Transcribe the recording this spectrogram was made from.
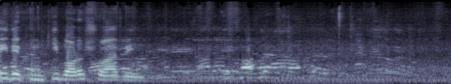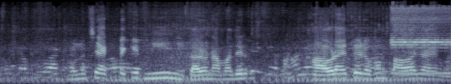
এই দেখুন কি বড় সোয়াবিন। মনে হচ্ছে এক প্যাকেট নিয়ে নি, কারণ আমাদের হাওড়ায় তো এরকম পাওয়া যায় না।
